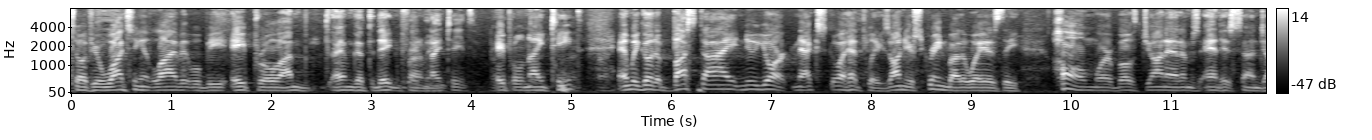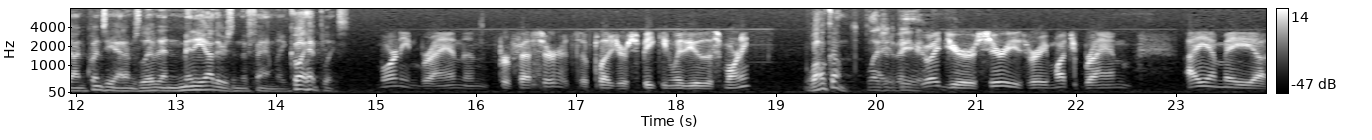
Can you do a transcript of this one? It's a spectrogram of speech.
So if you're watching it live, it will be April, I'm, I haven't got the date in front of me. 19th. April 19th. And we go to Busti, New York next. Go ahead, please. On your screen, by the way, is the home where both John Adams and his son, John Quincy Adams, lived, and many others in the family. Go ahead, please. Morning, Brian and Professor. It's a pleasure speaking with you this morning. Welcome. Pleasure to be here. I enjoyed your series very much, Brian. I am a uh,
